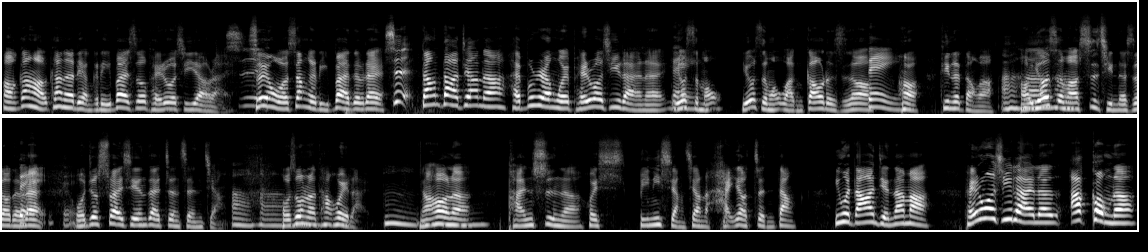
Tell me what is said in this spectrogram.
哦，刚好看了两个礼拜，说裴洛西要来，所以我上个礼拜对不对？是。当大家呢还不认为裴洛西来呢有什么有什么晚高的时候，对。哈、听得懂吗？啊哈哦，有什么事情的时候，对不对？对对。我就率先在正声讲，我说呢他会来，嗯然后呢盘势呢会比你想象的还要震荡，因为答案简单嘛，裴洛西来了，阿贡呢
